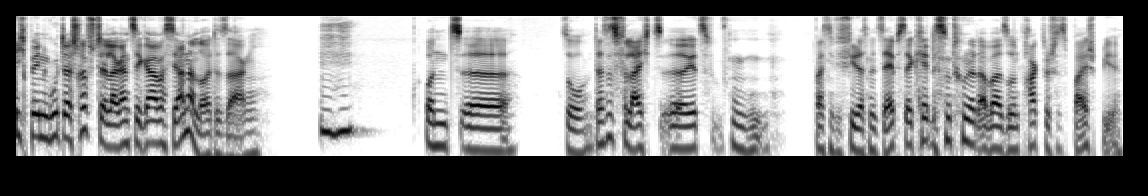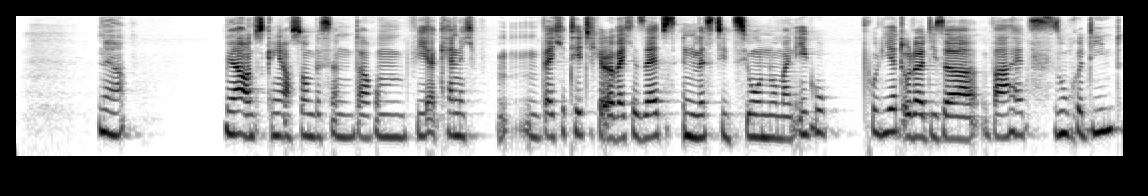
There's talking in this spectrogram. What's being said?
ich bin ein guter Schriftsteller, ganz egal, was die anderen Leute sagen. Mhm. Und äh, so, das ist vielleicht äh, jetzt, hm, weiß nicht, wie viel das mit Selbsterkenntnis zu tun hat, aber so ein praktisches Beispiel. Ja. Ja, und es ging auch so ein bisschen darum, wie erkenne ich, welche Tätigkeit oder welche Selbstinvestition nur mein Ego poliert oder dieser Wahrheitssuche dient.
